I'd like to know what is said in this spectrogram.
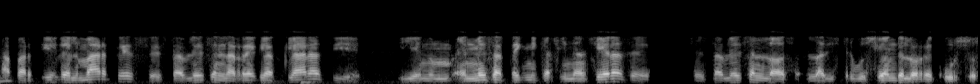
a partir del martes se establecen las reglas claras y y en, en mesa técnica financiera se, se establecen los, la distribución de los recursos.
